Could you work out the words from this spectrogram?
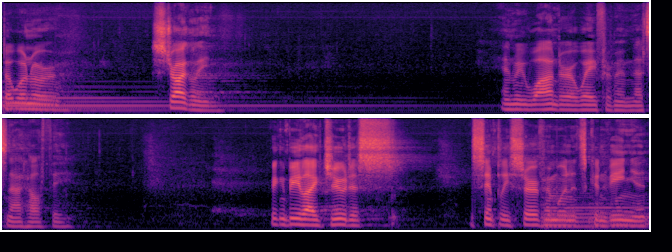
but when we're struggling and we wander away from Him, that's not healthy. We can be like Judas and simply serve Him when it's convenient.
